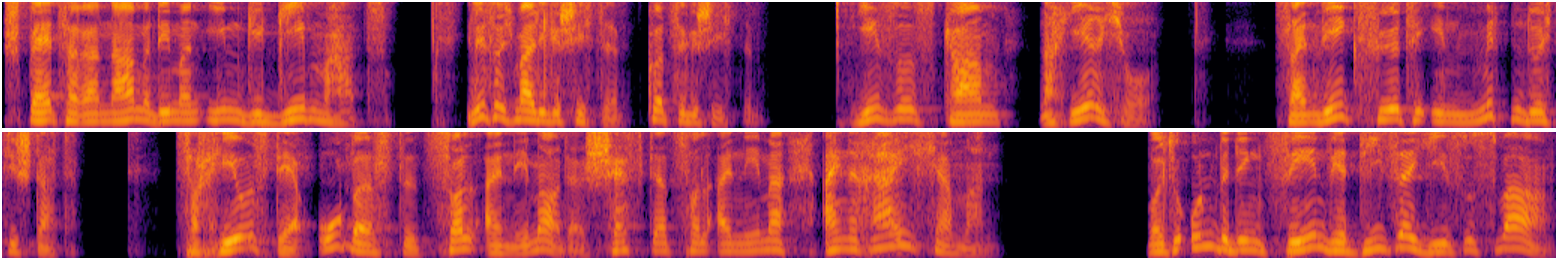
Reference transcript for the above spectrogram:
späterer Name, den man ihm gegeben hat. Ich lese euch mal die Geschichte, kurze Geschichte. Jesus kam nach Jericho sein Weg führte ihn mitten durch die Stadt. Zachäus, der oberste Zolleinnehmer oder Chef der Zolleinnehmer, ein reicher Mann, wollte unbedingt sehen, wer dieser Jesus war.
